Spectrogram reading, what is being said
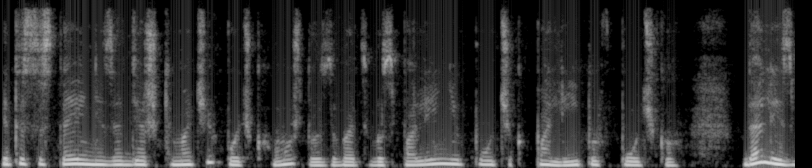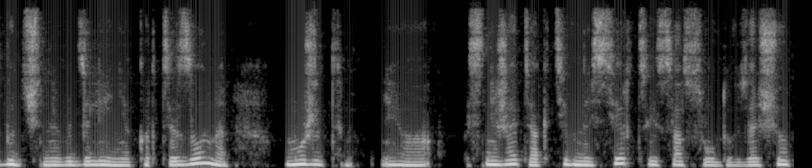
Это состояние задержки мочи в почках может вызывать воспаление почек, полипы в почках. Далее избыточное выделение кортизона может э, снижать активность сердца и сосудов за счет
